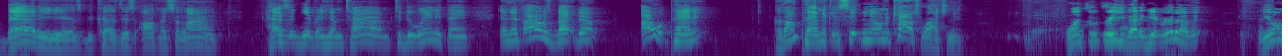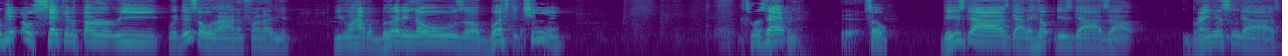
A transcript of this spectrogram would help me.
bad he is because this offensive line hasn't given him time to do anything. And if I was backed up, I would panic because I'm panicking sitting here on the couch watching him. Yeah. One, two, three, you better get rid of it. You don't get no second or third read with this old line in front of you. You're gonna have a bloody nose or busted chin. That's what's happening. Yeah. So these guys got to help these guys out. Bring in some guys.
